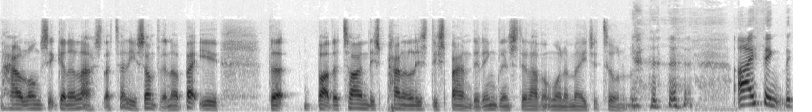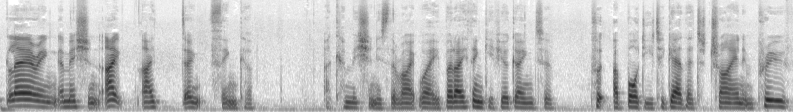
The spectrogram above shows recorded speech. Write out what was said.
how long is it going to last? I tell you something. I bet you that by the time this panel is disbanded, England still haven't won a major tournament. I think the glaring omission. I I don't think a, a commission is the right way, but I think if you're going to put a body together to try and improve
